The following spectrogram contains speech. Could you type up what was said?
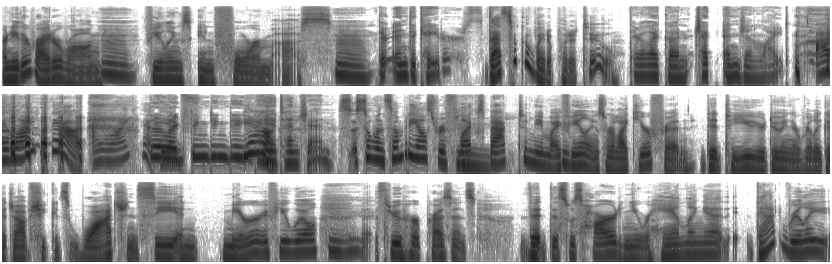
are neither right or wrong. Hmm. Feelings inform us. Hmm. They're indicators. That's a good way to put it too. They're like a check engine light. I like that. I like that. They're The like inf- ding, ding, ding. Yeah. Pay attention. So, so when somebody else reflects Mm. back to me my Mm. feelings, or like your friend did to you, you're doing a really good job. She could watch and see and mirror, if you will, Mm. uh, through her presence that this was hard and you were handling it. That really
